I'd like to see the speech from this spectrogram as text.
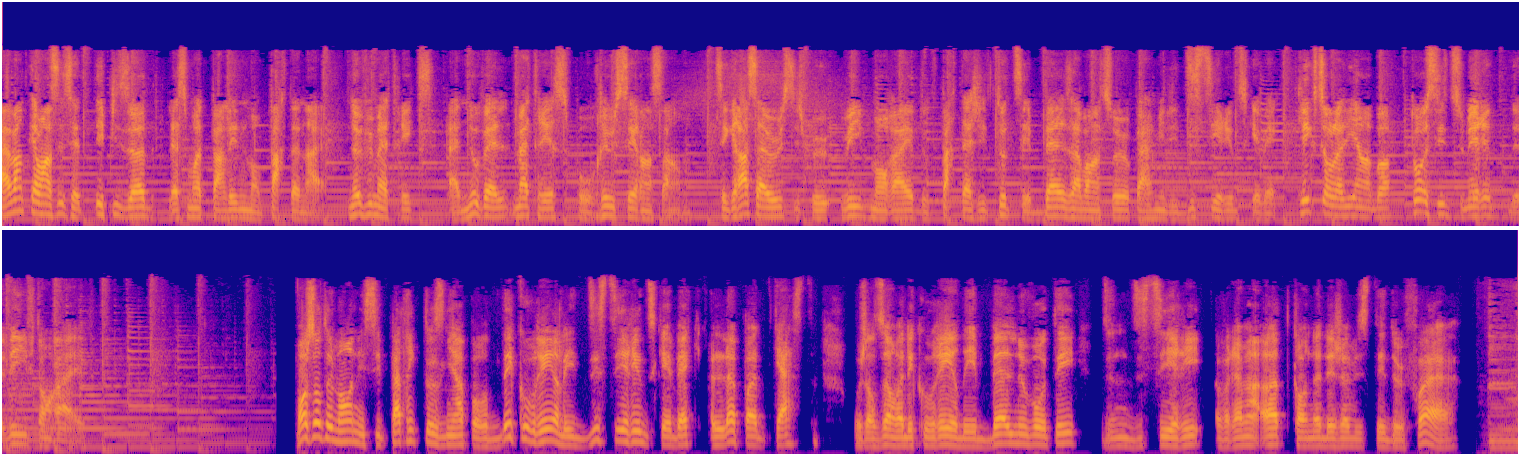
Avant de commencer cet épisode, laisse-moi te parler de mon partenaire, Nevu Matrix, la nouvelle matrice pour réussir ensemble. C'est grâce à eux si je peux vivre mon rêve de vous partager toutes ces belles aventures parmi les distilleries du Québec. Clique sur le lien en bas. Toi aussi, tu mérites de vivre ton rêve. Bonjour tout le monde, ici Patrick Tousignan pour découvrir les distilleries du Québec, le podcast. Aujourd'hui, on va découvrir des belles nouveautés d'une distillerie vraiment hot qu'on a déjà visité deux fois.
